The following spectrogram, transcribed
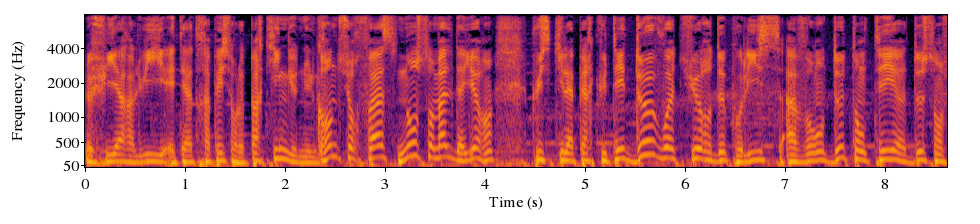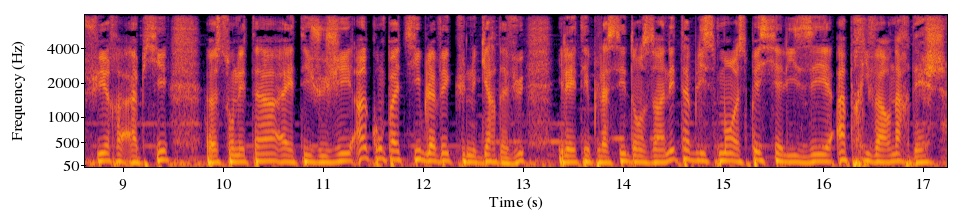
Le fuyard, lui, était attrapé sur le parking d'une grande surface, non sans mal d'ailleurs, hein, puisqu'il a percuté deux voitures de police avant de tenter de s'enfuir à pied. Euh, son état a été jugé incompatible avec une garde à vue. Il a été placé dans un établissement spécialisé à Privas en Ardèche.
